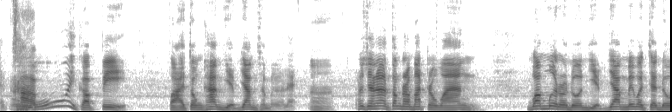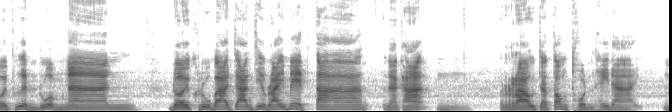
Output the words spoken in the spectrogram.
กครับโอ้ยก๊อปปี้ฝ่ายตรงข้ามเหยียบย่ำเสมอแหละอ่าเพราะฉะนั้นต้องระมัดระวัง ว่าเมื่อเราโดนเหยียบย่ำไม่ว่าจะโดยเพื่อนร่วมงาน โดยครูบาอาจารย์ที่ไร้เมตตานะคะอืม เราจะต้องทนให้ได้อื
